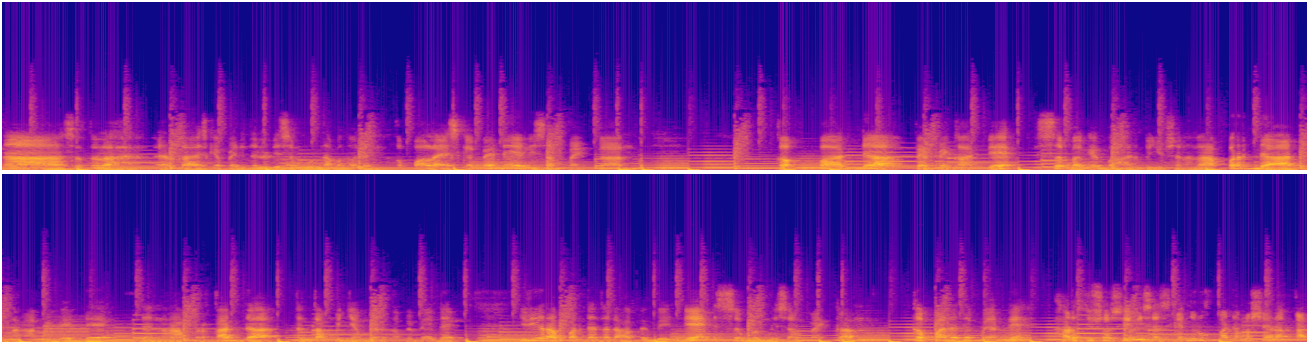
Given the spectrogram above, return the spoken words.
Nah, setelah RK SKPD telah disempurnakan oleh kepala SKPD yang disampaikan kepada PPKD sebagai bahan penyusunan raperda tentang APBD dan raperkada tentang penjabaran APBD. Jadi raperda tentang APBD sebelum disampaikan kepada DPRD harus disosialisasikan dulu kepada masyarakat.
